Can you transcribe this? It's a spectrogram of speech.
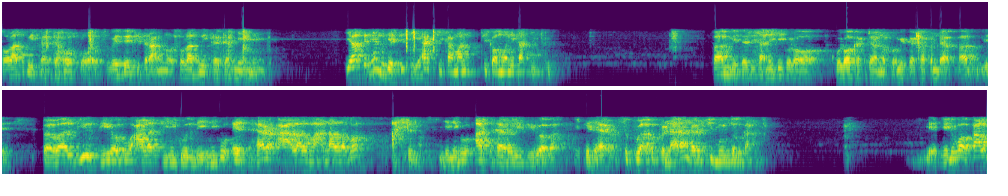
Sholat itu ibadah apa? Suwede diterangno, sholat itu ibadahnya ini. Ya akhirnya menjadi siar di, kaman, di komunitas itu. Paham ya? Jadi saat ini kalau kalau gada nopo gada pendapat, ya. bahwa liu dirohu ala dini kulli, ini ku izhar alal makna nopo asyur. Ini ku azhar liu apa? Izhar. Sebuah kebenaran harus dimunculkan. Ya, jadi kalau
